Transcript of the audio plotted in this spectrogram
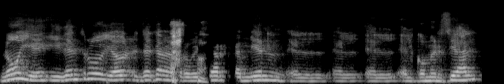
No, y, y dentro, y ahora déjame aprovechar también el, el, el, comercial.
